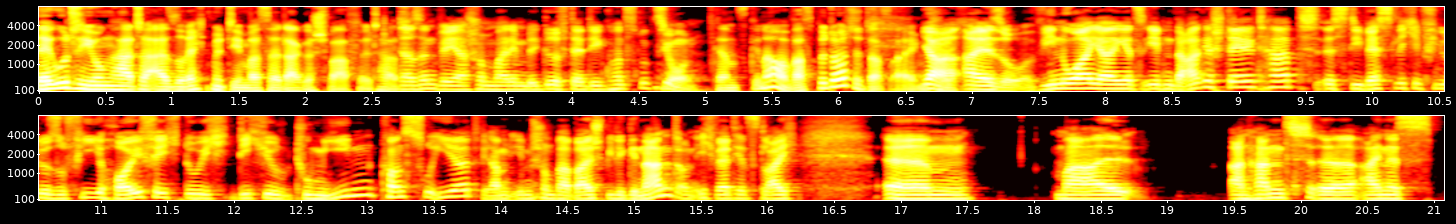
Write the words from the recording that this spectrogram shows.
Der gute Junge hatte also recht mit dem, was er da geschwafelt hat. Da sind wir ja schon bei dem Begriff der Dekonstruktion. Ganz genau. Was bedeutet das eigentlich? Ja, also, wie Noah ja jetzt eben dargestellt hat, ist die westliche Philosophie häufig durch Dichotomien konstruiert. Wir haben eben schon ein paar Beispiele genannt und ich werde jetzt gleich ähm, mal anhand äh, eines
